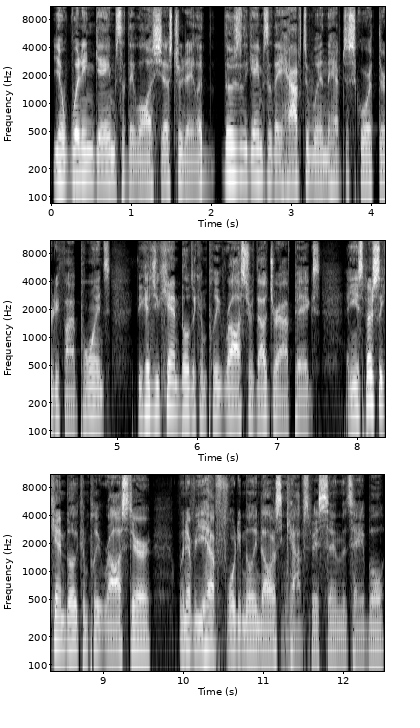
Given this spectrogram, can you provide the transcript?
you know, winning games that they lost yesterday. Like those are the games that they have to win. They have to score 35 points because you can't build a complete roster without draft picks, and you especially can't build a complete roster whenever you have $40 million in cap space sitting on the table.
